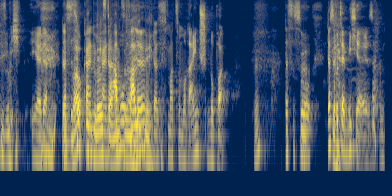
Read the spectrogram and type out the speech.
So. ich, ja, da, das Das ist auch keine, keine Abo-Falle, nee. das ist mal zum Reinschnuppern. Ne? Das ist so, Ja. das wird der Michael sagen.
